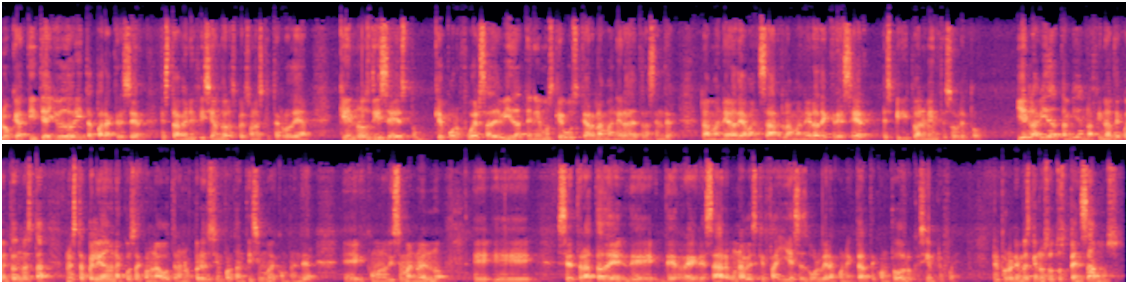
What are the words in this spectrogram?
Lo que a ti te ayuda ahorita para crecer está beneficiando a las personas que te rodean. ¿Qué nos dice esto? Que por fuerza de vida tenemos que buscar la manera de trascender, la manera de avanzar, la manera de crecer espiritualmente sobre todo. Y en la vida también, a final de cuentas, no está, no está peleada una cosa con la otra, ¿no? Pero eso es importantísimo de comprender. Eh, como nos dice Manuel, ¿no? Eh, eh, se trata de, de regresar una vez que falleces, volver a conectarte con todo lo que siempre fue. El problema es que nosotros pensamos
